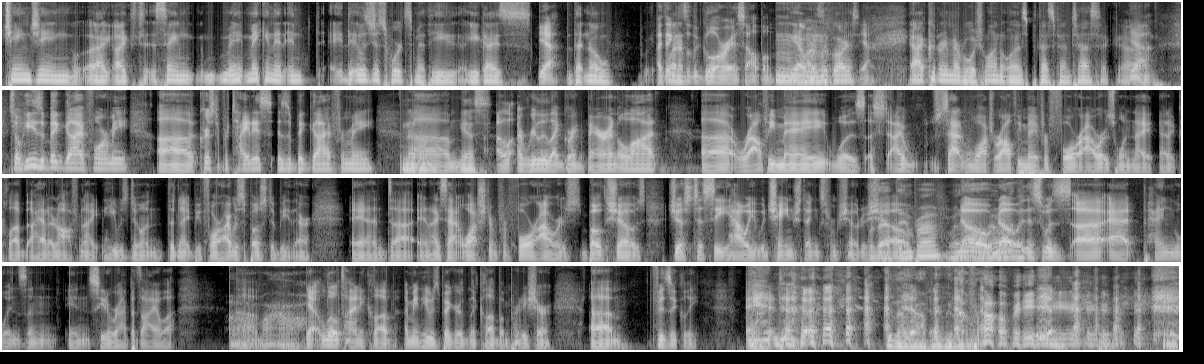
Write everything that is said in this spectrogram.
changing, like like saying, ma- making it in. It, it was just wordsmith. He, you guys yeah. that know. I think it's I'm- the Glorious album. yeah, was it glorious? Yeah. yeah. I couldn't remember which one it was, but that's fantastic. Uh, Yeah. So he's a big guy for me. Uh, Christopher Titus is a big guy for me. Another one, yes. I, I really like Greg Barron a lot. Uh, Ralphie May was a st- I sat and watched Ralphie May for four hours one night at a club. I had an off night and he was doing the night before I was supposed to be there, and uh, and I sat and watched him for four hours, both shows, just to see how he would change things from show to Was show. that the Improv? Was No, no, this was uh, at Penguins in in Cedar Rapids, Iowa. Oh wow. Yeah, a little tiny club. I mean, he was bigger than the club. I'm pretty sure, um, physically. And We love Ralphie. We love Ralphie.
